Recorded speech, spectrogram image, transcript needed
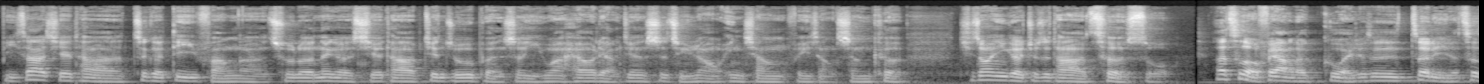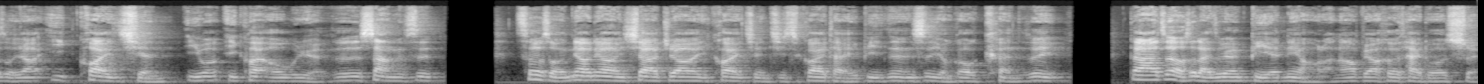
比萨斜塔这个地方啊，除了那个斜塔建筑物本身以外，还有两件事情让我印象非常深刻。其中一个就是它的厕所，那厕所非常的贵，就是这里的厕所要一块钱，一万一块欧元，就是上一次厕所尿尿一下就要一块钱，几十块台币，真的是有够坑。所以大家最好是来这边憋尿了，然后不要喝太多水。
